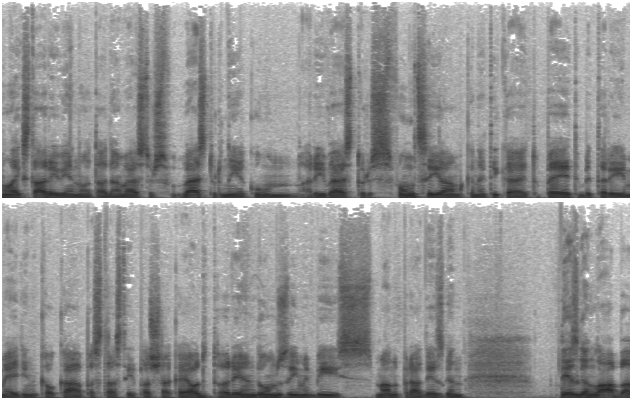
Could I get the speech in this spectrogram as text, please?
Man liekas, tā arī viena no tādām vēstures, vēsturnieku un arī vēstures funkcijām, ka ne tikai tu pēti, bet arī mēģini kaut kā pastāstīt plašākai auditorijai. Domu zīme bijis, manuprāt, diezgan diezgan laba,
